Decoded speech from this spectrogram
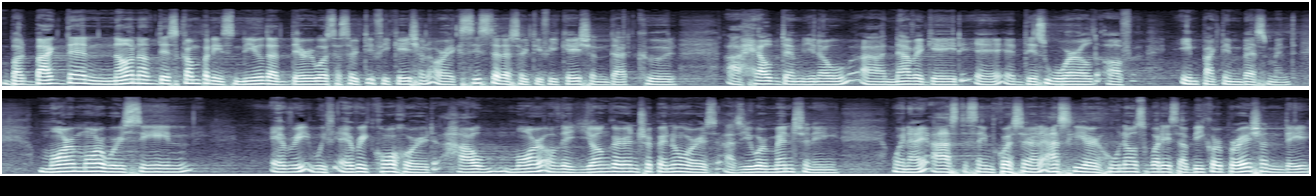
But back then, none of these companies knew that there was a certification or existed a certification that could uh, help them, you know, uh, navigate uh, this world of impact investment. More and more, we're seeing every with every cohort how more of the younger entrepreneurs, as you were mentioning, when I asked the same question and asked here, who knows what is a B corporation, they,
